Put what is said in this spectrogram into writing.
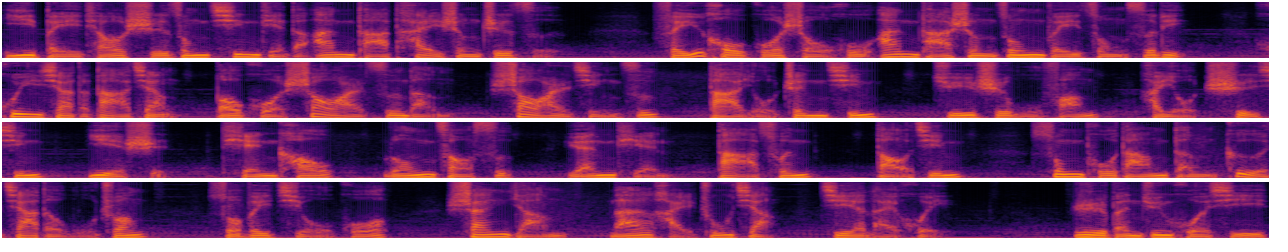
以北条时宗钦点的安达泰胜之子肥后国守护安达胜宗为总司令，麾下的大将包括少二资能、少二景资、大有真亲、菊池武房，还有赤星、叶氏、田尻、龙造寺、原田、大村、岛津、松浦党等各家的武装，所谓九国、山阳、南海诸将皆来会。日本军获悉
